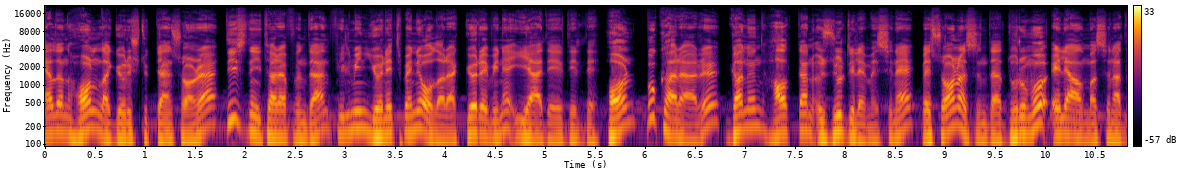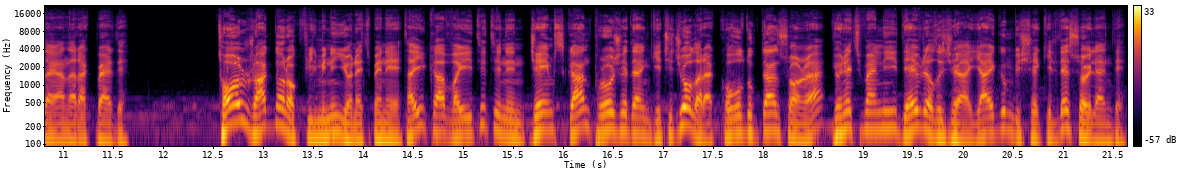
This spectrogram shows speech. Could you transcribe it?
Alan Horn'la görüştükten sonra Disney tarafından filmin yönetmeni olarak görevine iade edildi. Horn bu kararı Gunn'ın halktan özür dilemesine ve sonrasında durumu ele almasına dayanarak verdi. Thor Ragnarok filminin yönetmeni Taika Waititi'nin James Gunn projeden geçici olarak kovulduktan sonra yönetmenliği devralacağı yaygın bir şekilde söylendi.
